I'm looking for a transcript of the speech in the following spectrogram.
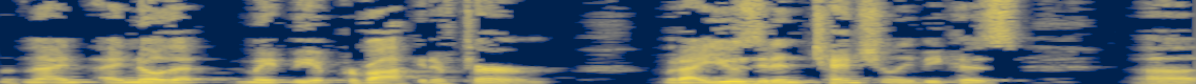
And I, I know that might be a provocative term, but I use it intentionally because uh,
